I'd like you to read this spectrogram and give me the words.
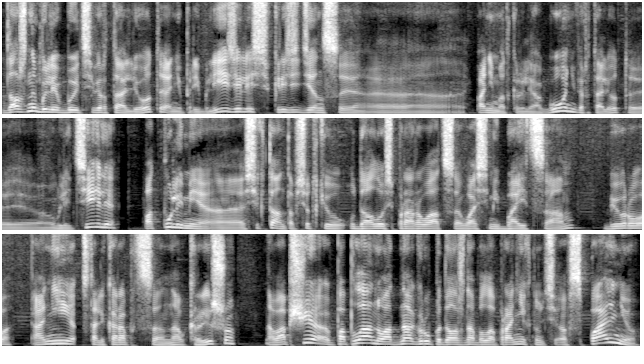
Должны были быть вертолеты, они приблизились к резиденции, э, по ним открыли огонь, вертолеты э, улетели. Под пулями э, сектантов все-таки удалось прорваться восьми бойцам бюро. Они стали карабкаться на крышу. А вообще, по плану, одна группа должна была проникнуть в спальню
